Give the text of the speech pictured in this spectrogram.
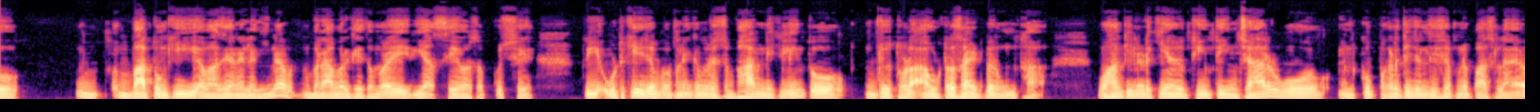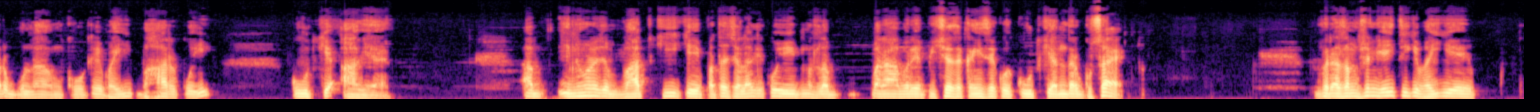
باتوں کی آوازیں آنے لگی نا، برابر کے کمرے ایریا سے اور سب کچھ سے۔ تو یہ اٹھ کے جب اپنے کمرے سے باہر نکلیں تو جو تھوڑا آؤٹر سائڈ پہ روم تھا، وہاں کی لڑکیاں جو تھیں، تین چار، وہ ان کو پکڑ کے جلدی سے اپنے پاس لایا اور بولا ان کو کہ بھائی باہر کوئی کود کے آ گیا ہے۔ اب انہوں نے جب بات کی کہ پتہ چلا کہ کوئی مطلب برابر یا پیچھے سے کہیں سے کوئی کود کے اندر گھسا ہے، پھر ازمشن یہی تھی کہ بھائی یہ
